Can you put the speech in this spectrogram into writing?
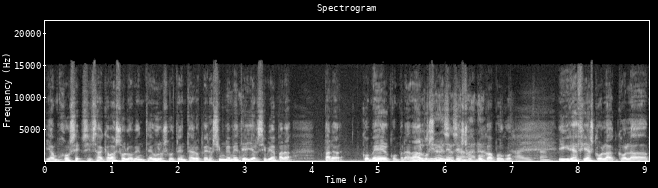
y a lo mejor se, se sacaba solo 20 euros o 30 euros, pero simplemente ya servía para, para comer, comprar algo, simplemente eso, semana. poco a poco. Ahí está. Y gracias con la, con la,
